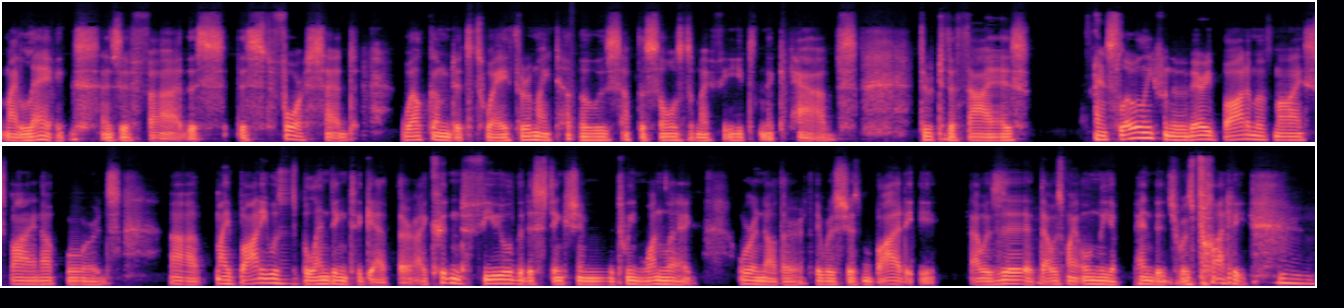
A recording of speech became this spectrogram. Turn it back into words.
my legs, as if uh, this this force had welcomed its way through my toes, up the soles of my feet and the calves, through to the thighs, And slowly from the very bottom of my spine upwards, uh, my body was blending together. I couldn't feel the distinction between one leg or another. There was just body. That was it. That was my only appendage was body. Mm.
